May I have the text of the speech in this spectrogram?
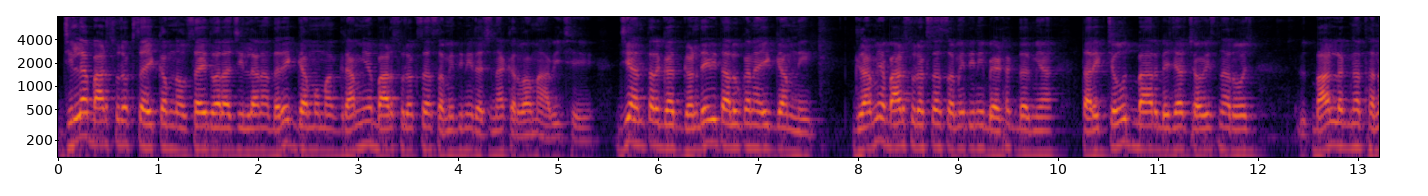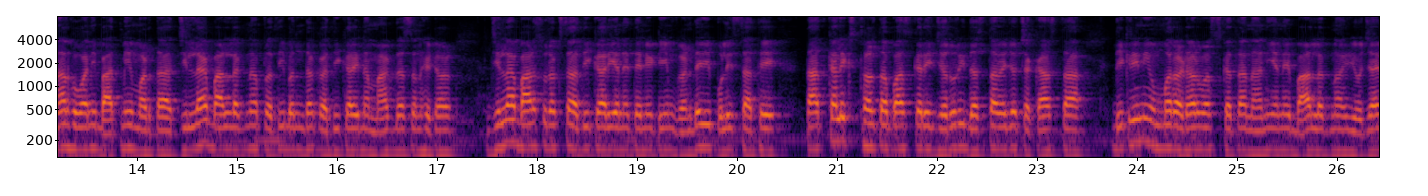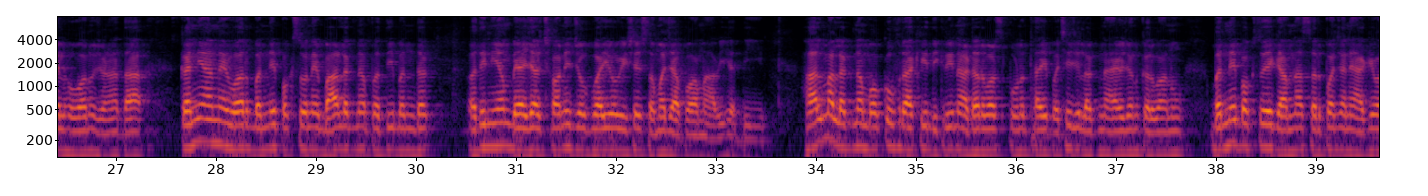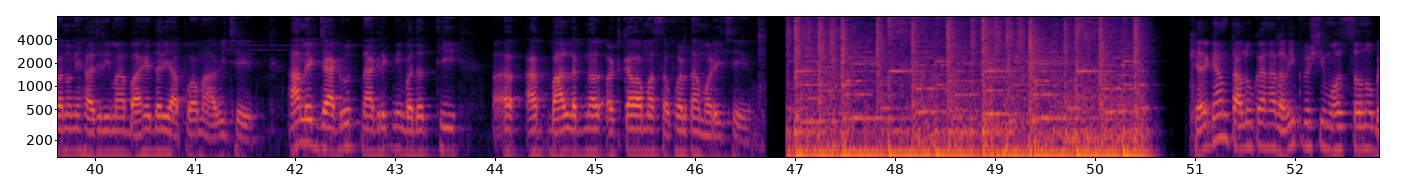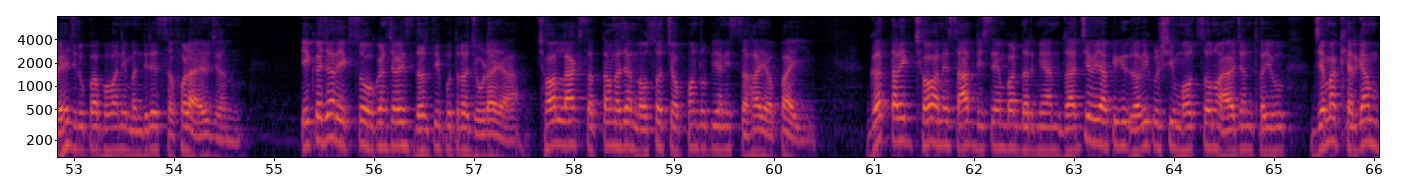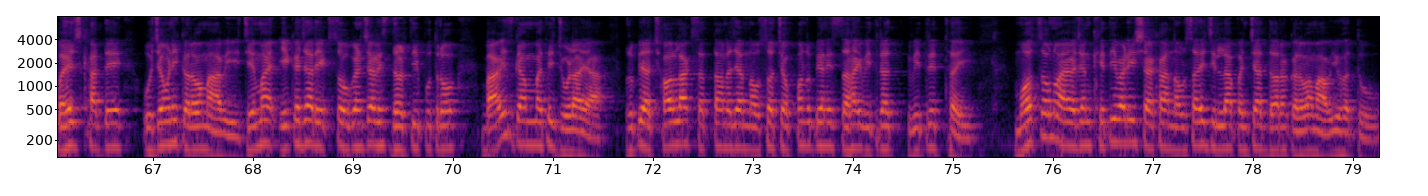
જિલ્લા બાળ સુરક્ષા એકમ નવસારી દ્વારા જિલ્લાના દરેક ગામોમાં ગ્રામ્ય બાળ સુરક્ષા સમિતિની રચના કરવામાં આવી છે, જે અંતર્ગત ગણદેવી તાલુકાના એક ગામની ગ્રામ્ય બાળ સુરક્ષા સમિતિની બેઠક દરમિયાન તારીખ ચૌદ બાર બે હજાર ચોવીસના રોજ બાળ લગ્ન થનાર હોવાની બાતમી મળતા જિલ્લા બાળ લગ્ન પ્રતિબંધક અધિકારીના માર્ગદર્શન હેઠળ જિલ્લા બાળ સુરક્ષા અધિકારી અને તેની ટીમ ગણદેવી પોલીસ સાથે તાત્કાલિક સ્થળ તપાસ કરી જરૂરી દસ્તાવેજો ચકાસતા દીકરીની ઉંમર અઢાર વર્ષ કરતાં નાની અને બાળ લગ્ન યોજાયેલ હોવાનું જણાતા કન્યા અને વર બંને પક્ષોને બાળ લગ્ન પ્રતિબંધક અધિનિયમ બે હજાર છની જોગવાઈઓ વિશે સમજ આપવામાં આવી હતી. હાલમાં લગ્ન મોકૂફ રાખી દીકરીના અઢાર વર્ષ પૂર્ણ થાય પછી જ લગ્ન આયોજન કરવાનું બંને પક્ષોએ ગામના સરપંચ અને આગેવાનોની હાજરીમાં બાહેધરી આપવામાં આવી છે. આમ એક જાગૃત નાગરિકની મદદથી આ બાળ લગ્ન અટકાવવામાં સફળતા મળી છે. ખેરગામ તાલુકાના રવિ કૃષિ મહોત્સવનું બહેજ રૂપા ભવાની મંદિરે સફળ આયોજન એક હજાર એકસો ઓગણચાળીસ ધરતીપુત્ર જોડાયા. છ લાખ સત્તાવન હજાર નવસો ચોપન રૂપિયાની સહાય અપાઈ. ગત તારીખ છ અને સાત ડિસેમ્બર દરમિયાન રાજ્યવ્યાપી રવિ કૃષિ મહોત્સવનું આયોજન થયું, જેમાં ખેરગામ બહેજ ખાતે ઉજવણી કરવામાં આવી, જેમાં એક હજાર એકસો ઓગણચાળીસ ધરતીપુત્રો બાવીસ ગામમાંથી જોડાયા. રૂપિયા છ લાખ સત્તાવન હજાર નવસો ચોપન રૂપિયાની સહાય વિતરિત વિતરિત થઈ. મહોત્સવનું આયોજન ખેતીવાડી શાખા નવસારી જિલ્લા પંચાયત દ્વારા કરવામાં આવ્યું હતું.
